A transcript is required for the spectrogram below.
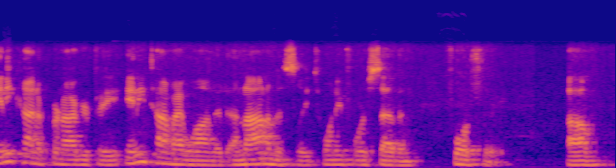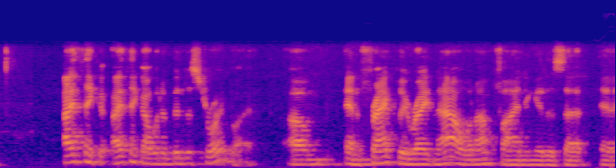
any kind of pornography anytime I wanted, anonymously, 24/7, for free. Um, I think I think I would have been destroyed by it. Um, and frankly, right now, what I'm finding it is that uh,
